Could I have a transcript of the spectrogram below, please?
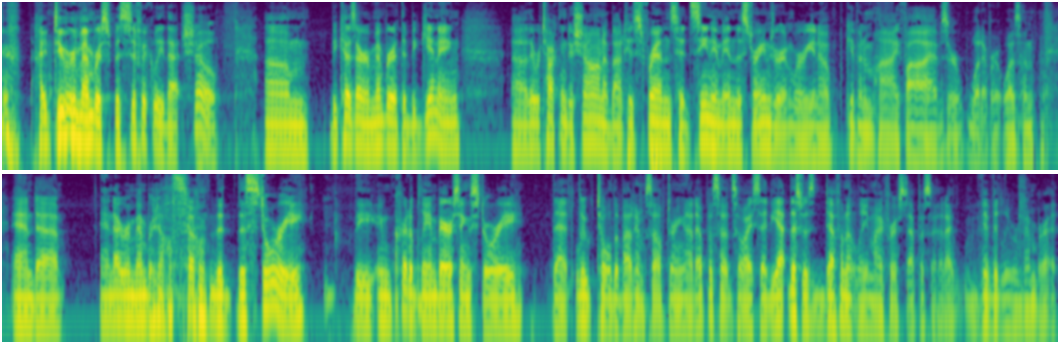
I do remember specifically that show um, because I remember at the beginning. Uh, they were talking to Sean about his friends had seen him in The Stranger and were, you know, giving him high fives or whatever it was, and and uh, and I remembered also the the story, the incredibly embarrassing story that Luke told about himself during that episode. So I said, "Yeah, this was definitely my first episode. I vividly remember it."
